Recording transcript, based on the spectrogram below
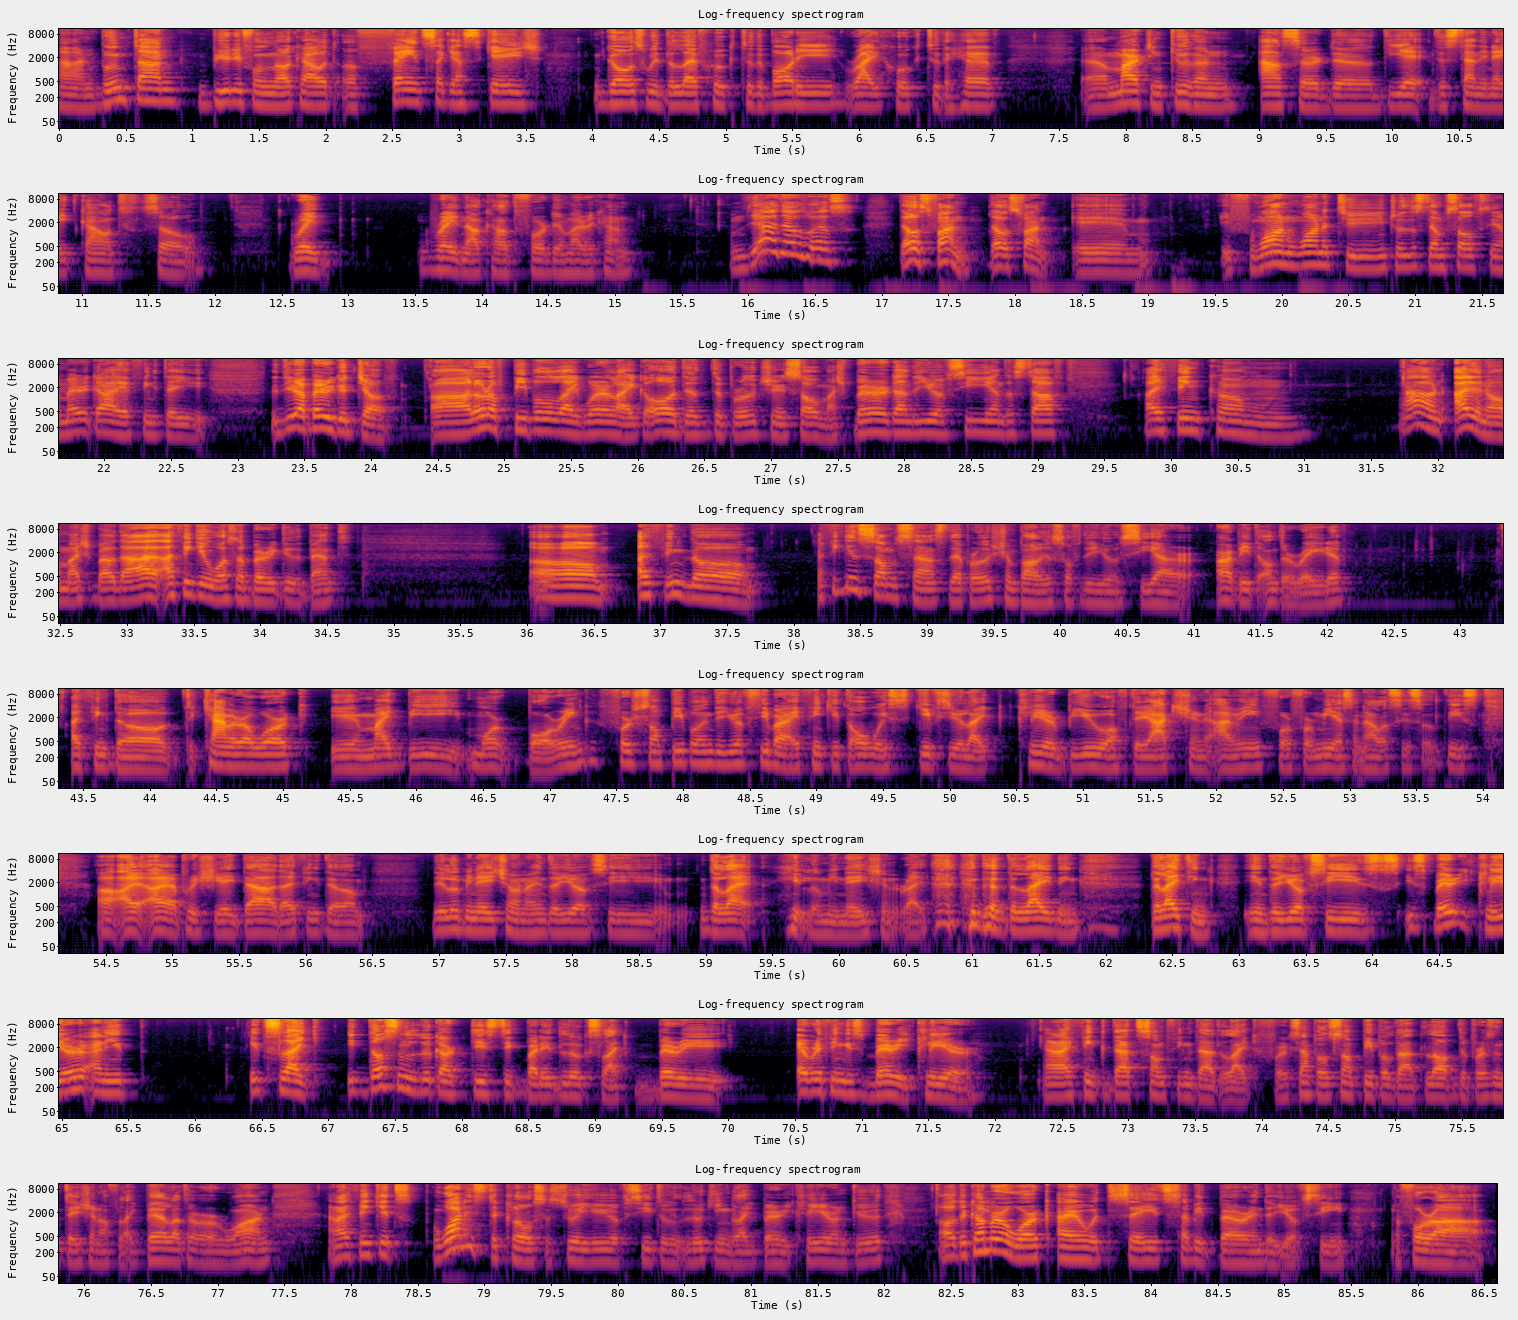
And Buntan, beautiful knockout of feints against Cage, goes with the left hook to the body, right hook to the head. Uh, Martin couldn't answer the, the the standing eight count, so great great knockout for the American. And yeah, that was that was fun. That was fun. Um, if one wanted to introduce themselves in America, I think they they did a very good job. A lot of people like were like, "Oh, the the production is so much better than the UFC and the stuff." I think um, I don't I don't know much about that. I, I think it was a very good event. Um, I think the I think in some sense the production values of the UFC are, are a bit underrated. I think the the camera work it might be more boring for some people in the UFC, but I think it always gives you like clear view of the action. I mean, for for me as an analysis at least, I I appreciate that. I think the um, the illumination in the UFC, the light illumination, right? the the lighting, the lighting in the UFC is is very clear, and it it's like it doesn't look artistic, but it looks like very everything is very clear. And I think that's something that, like, for example, some people that love the presentation of like Bellator or One, and I think it's one is the closest to a UFC to looking like very clear and good. Oh, the camera work, I would say it's a bit better in the UFC for a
